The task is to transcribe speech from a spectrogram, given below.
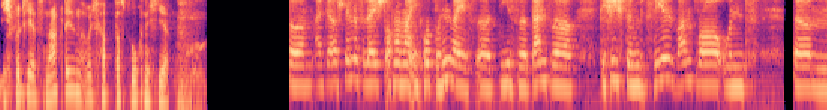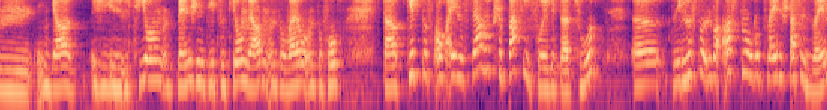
Ich würde jetzt nachlesen, aber ich habe das Buch nicht hier. Ähm, an der Stelle vielleicht auch nochmal ein kurzer Hinweis. Äh, diese ganze Geschichte mit Seelenwandler und ähm, ja, Tieren und Menschen, die zu Tieren werden und so weiter und so fort. Da gibt es auch eine sehr hübsche Buffy-Folge dazu. Äh, die müsste in der ersten oder zweiten Staffel sein.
